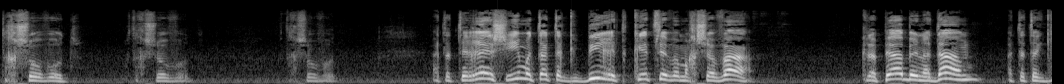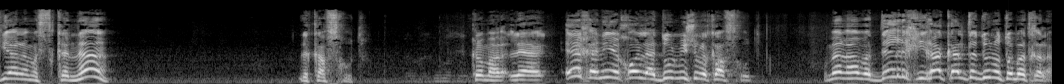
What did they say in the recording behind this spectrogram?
תחשוב עוד. תחשוב עוד. תחשוב עוד. אתה תראה שאם אתה תגביר את קצב המחשבה כלפי הבן אדם, אתה תגיע למסקנה לכף זכות. כלומר, איך אני יכול לדון מישהו לכף זכות? אומר הרב, הדרך היא רק אל תדון אותו בהתחלה.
